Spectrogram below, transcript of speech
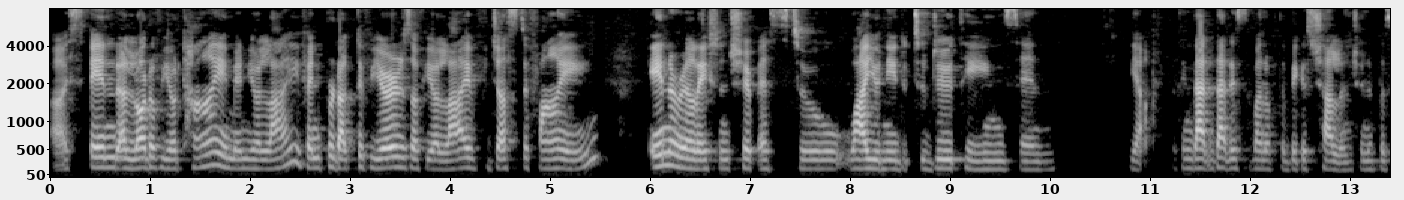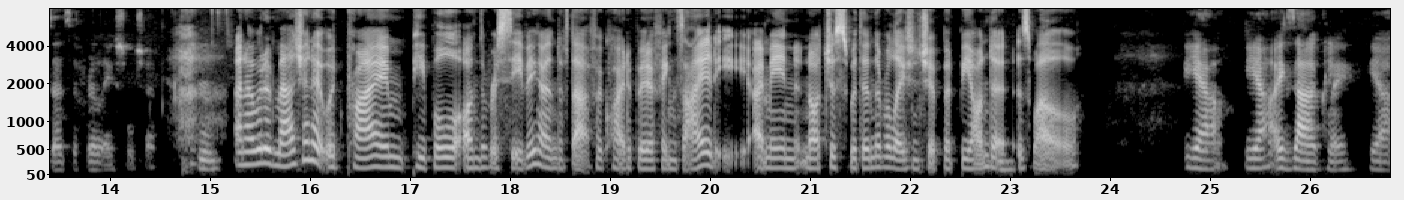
uh, spend a lot of your time in your life and productive years of your life justifying in a relationship as to why you needed to do things and yeah think that that is one of the biggest challenge in a possessive relationship. Mm. And I would imagine it would prime people on the receiving end of that for quite a bit of anxiety. I mean, not just within the relationship, but beyond it as well. yeah yeah exactly. Yeah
